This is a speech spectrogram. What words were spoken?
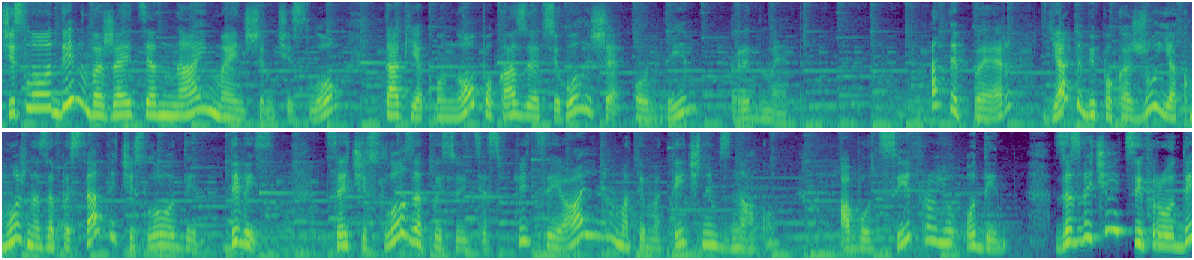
Число 1 вважається найменшим числом, так як воно показує всього лише один предмет. А тепер я тобі покажу, як можна записати число 1. Дивись, це число записується спеціальним математичним знаком або цифрою 1. Зазвичай цифру 1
